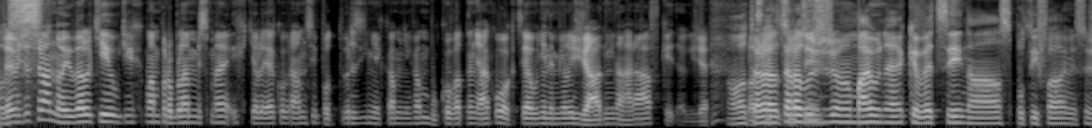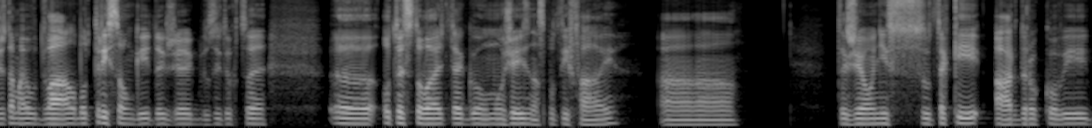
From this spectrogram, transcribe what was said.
Uh, Vím, že třeba Neuvelti, u těch mám problém, my jsme i chtěli jako v rámci potvrzí někam, někam bukovat na nějakou akci a oni neměli žádný nahrávky, takže... No, vlastně teraz, teraz ty... už eh, mají nějaké věci na Spotify, myslím, že tam mají dva nebo tři songy, takže kdo si to chce uh, otestovat, tak ho může jít na Spotify. A... Takže oni jsou taky hard rockoví,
